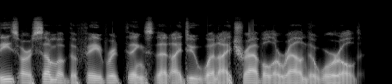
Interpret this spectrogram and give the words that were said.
These are some of the favorite things that I do when I travel around the world.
